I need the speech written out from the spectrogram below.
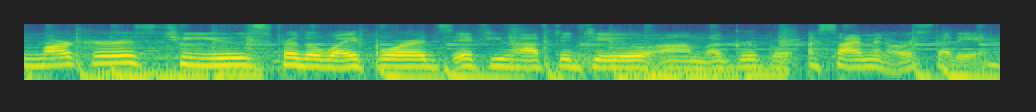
markers to use for the whiteboards if you have to do um, a group assignment or studying.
